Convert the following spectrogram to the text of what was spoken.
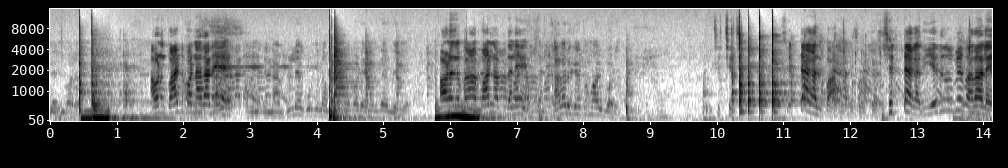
சரி, பாரு. அவனுக்கு பாட்டு பாடினாதானே? அவனுக்கு நான் பிள்ளைய கொடுத்து நான் பாடு எனக்கு தான் தெரியும். அவனுக்கு பா- பாடின அப்பதானே கலருக்கு ஏத்த மாதிரி பாடு. செட் ஆகாதுப்பா செட் ஆகாது எதுவுமே வராலே.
